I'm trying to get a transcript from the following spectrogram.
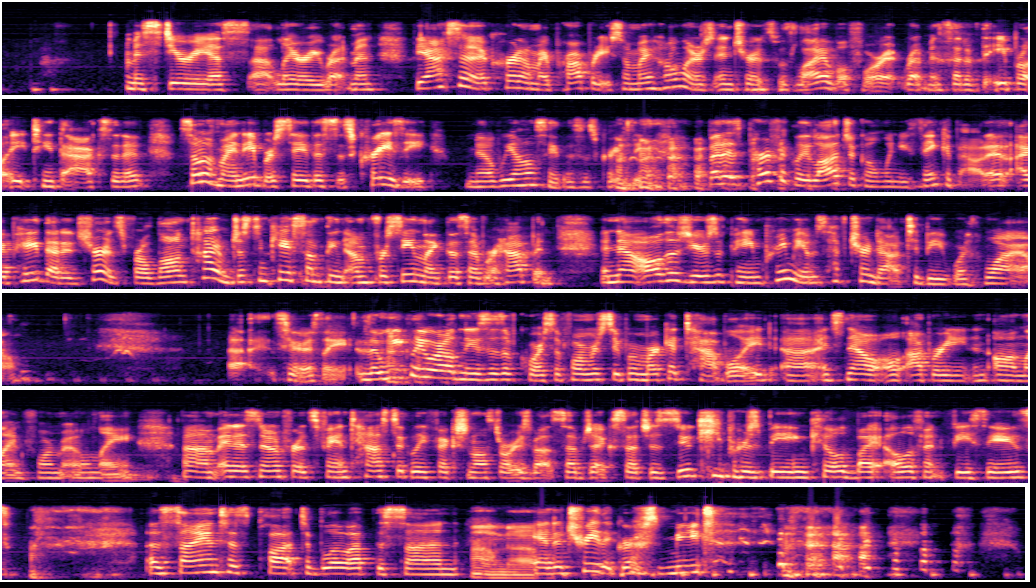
mysterious uh, Larry Rutman. The accident occurred on my property, so my homeowner's insurance was liable for it, Rutman said of the April 18th accident. Some of my neighbors say this is crazy. No, we all say this is crazy. but it's perfectly logical when you think about it. I paid that insurance for a long time just in case something unforeseen like this ever happened. And now all those years of paying premiums have turned out to be worthwhile. Uh, seriously, the Weekly World News is, of course, a former supermarket tabloid. Uh, it's now operating in online form only, um, and it's known for its fantastically fictional stories about subjects such as zookeepers being killed by elephant feces. a scientist plot to blow up the sun, oh, no. and a tree that grows meat.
